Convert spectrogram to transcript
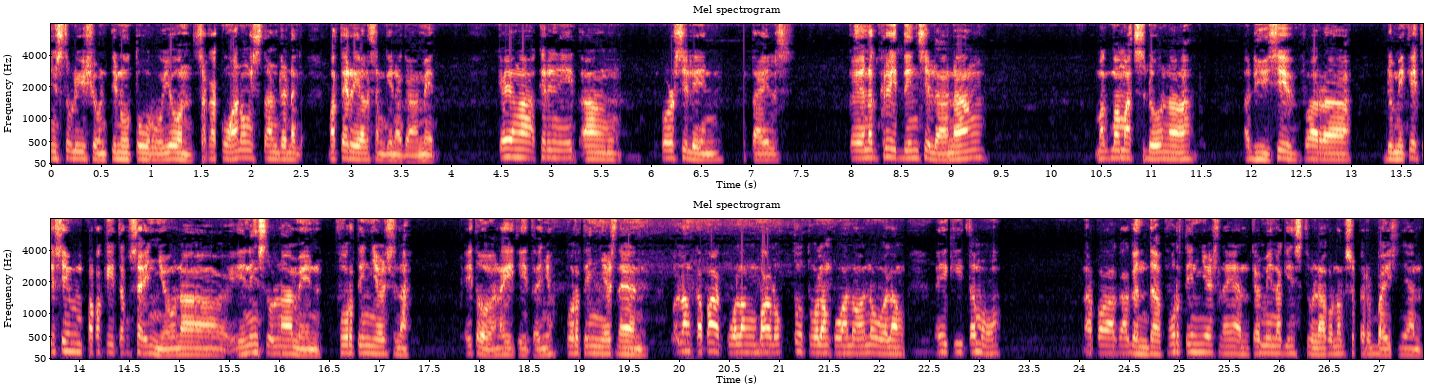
installation, tinuturo yon Saka kung anong standard na materials ang ginagamit. Kaya nga, create ang porcelain tiles. Kaya nag-create din sila ng magmamatch doon na adhesive para dumikit. Kasi papakita ko sa inyo na in-install namin 14 years na ito, nakikita nyo. 14 years na yan. Walang kapak, walang baloktot, walang kung ano-ano, walang nakikita mo. Napakaganda. 14 years na yan. Kami nag-install ako, nag-supervise niyan.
